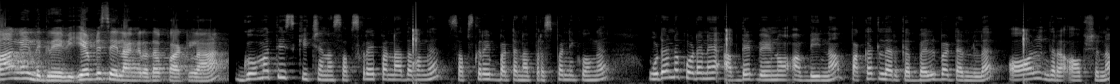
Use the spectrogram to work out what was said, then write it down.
வாங்க இந்த கிரேவி எப்படி செய்யலாங்கிறத பார்க்கலாம். கோமதிஸ் கிச்சனை சப்ஸ்கிரைப் பண்ணாதவங்க சப்ஸ்கிரைப் பட்டனை ப்ரெஸ் பண்ணிக்கோங்க. உடனுக்குடனே அப்டேட் வேணும் அப்படின்னா பக்கத்தில் இருக்க பெல் பட்டனில் ஆல்ங்கிற ஆப்ஷனை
